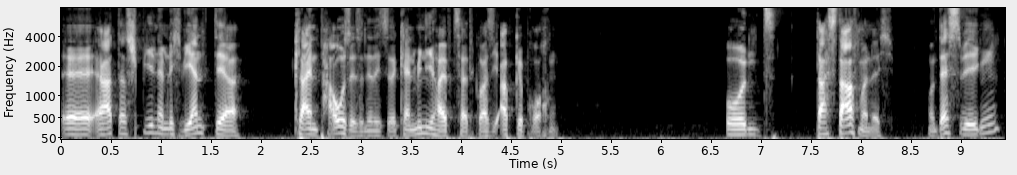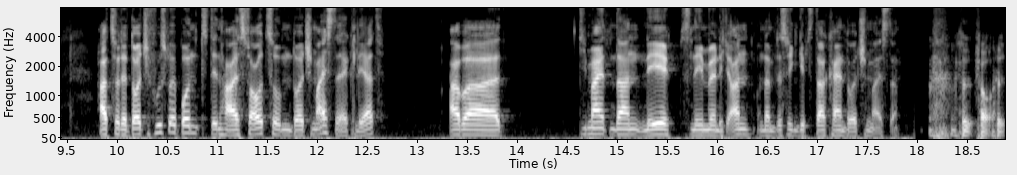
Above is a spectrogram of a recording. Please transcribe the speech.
äh, er hat das Spiel nämlich während der kleinen Pause, also in dieser kleinen Mini-Halbzeit quasi abgebrochen. Und das darf man nicht. Und deswegen hat zwar der Deutsche Fußballbund den HSV zum deutschen Meister erklärt, aber die meinten dann, nee, das nehmen wir nicht an und deswegen gibt es da keinen deutschen Meister. Lol.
